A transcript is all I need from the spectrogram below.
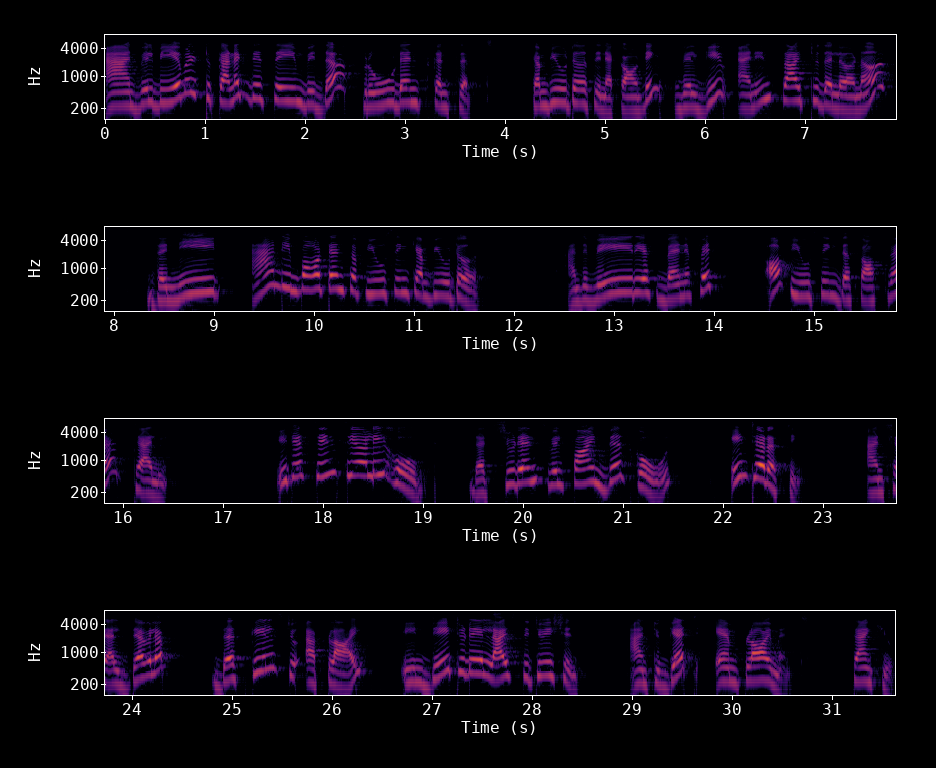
and will be able to connect the same with the prudence concept. Computers in accounting will give an insight to the learners the need and importance of using computers and the various benefits of using the software Tally. It is sincerely hoped that students will find this course interesting and shall develop the skills to apply in day-to-day -day life situations and to get employment. Thank you.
